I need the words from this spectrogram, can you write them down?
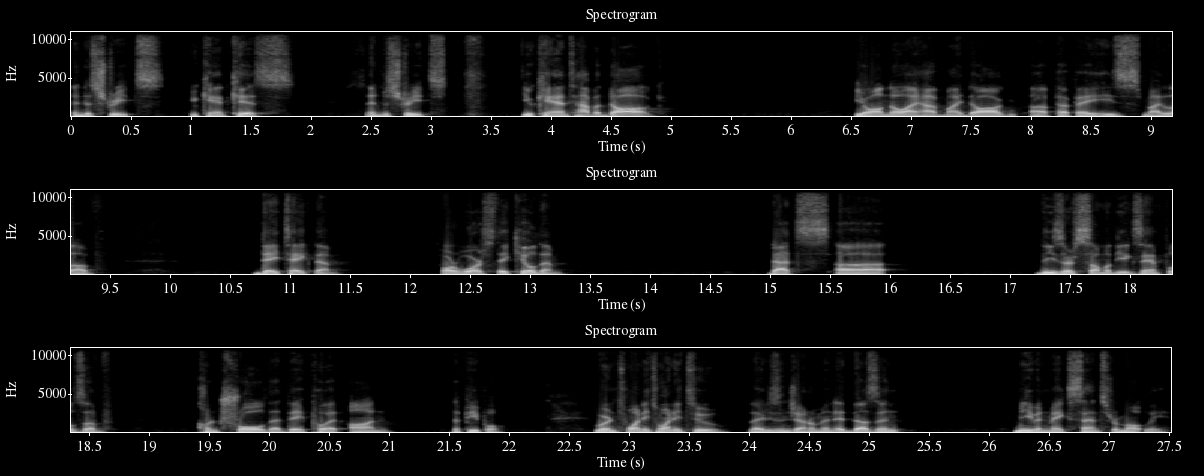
in the streets. You can't kiss in the streets. You can't have a dog. You all know I have my dog, uh, Pepe. He's my love. They take them, or worse, they kill them. That's uh, these are some of the examples of control that they put on the people. We're in 2022, ladies and gentlemen. It doesn't even make sense remotely.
